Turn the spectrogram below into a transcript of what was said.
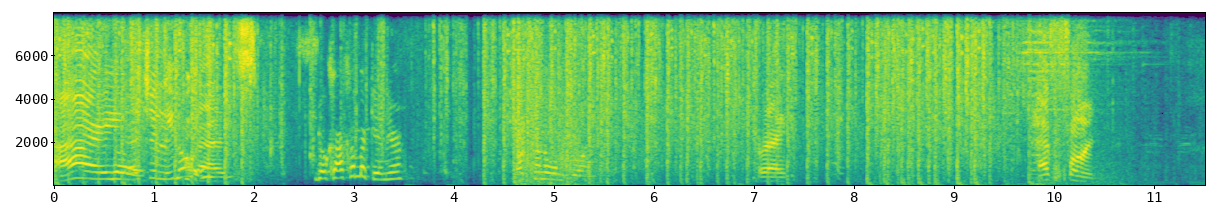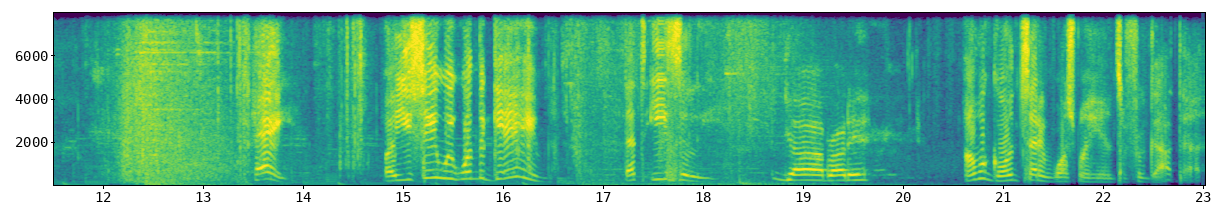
Hi. No, I should leave no, you guys. yo, can I come back in here? I kind of want to join. Alright. Have fun. Hey. Oh, you see, we won the game. That's easily. Yeah, buddy. I'm gonna go inside and wash my hands. I forgot that.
